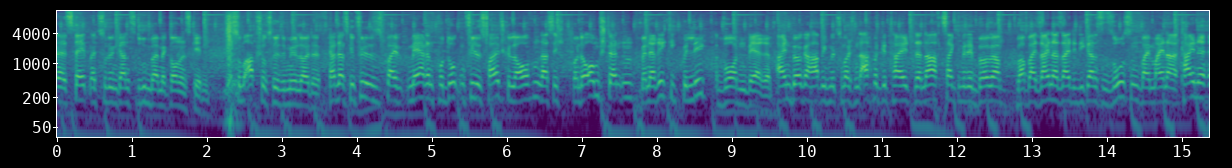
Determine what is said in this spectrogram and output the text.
Gesamtstatement zu den ganzen drüben bei McDonalds geben. Zum Abschlussresümee, Leute. Ich hatte das Gefühl, es ist bei mehreren Produkten vieles falsch gelaufen, dass ich unter Umständen, wenn er richtig belegt worden wäre, einen Burger habe ich mir zum Beispiel mit Ahmed geteilt, danach zeigte mir den Burger, war bei seiner Seite die ganzen Soßen, bei meiner keine.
